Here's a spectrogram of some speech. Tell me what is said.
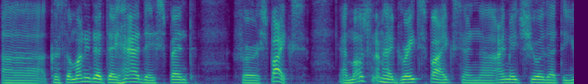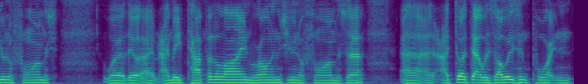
because uh, the money that they had, they spent for spikes. And most of them had great spikes, and uh, I made sure that the uniforms were there. I, I made top of the line Rawlings uniforms. Uh, uh, I thought that was always important.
